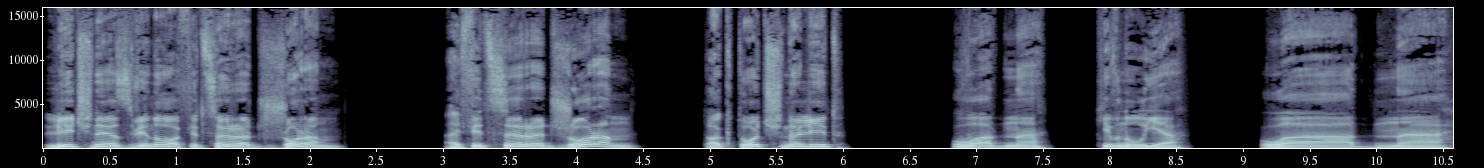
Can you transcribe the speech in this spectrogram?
Личное звено офицера Джоран!» «Офицера Джоран?» «Так точно, Лид!» «Ладно», — кивнул я. «Ладно.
